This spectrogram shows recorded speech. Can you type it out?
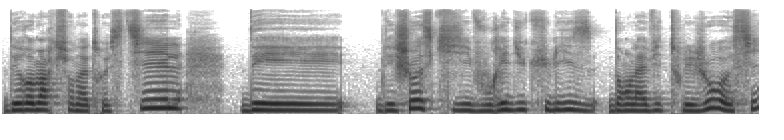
des remarques sur notre style, des, des choses qui vous ridiculisent dans la vie de tous les jours aussi.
